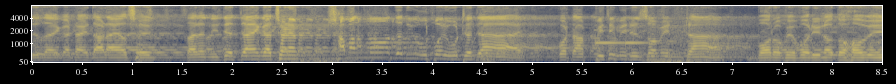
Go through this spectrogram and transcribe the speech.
যে জায়গাটায় দাঁড়ায় আছে, তার নিজের জায়গা ছেড়ে সামান্য যদি উপরে উঠে যায়, গোটা পৃথিবীর জমিনটা বরফে পরিণত হবে।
